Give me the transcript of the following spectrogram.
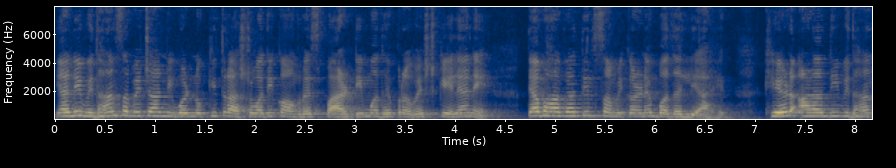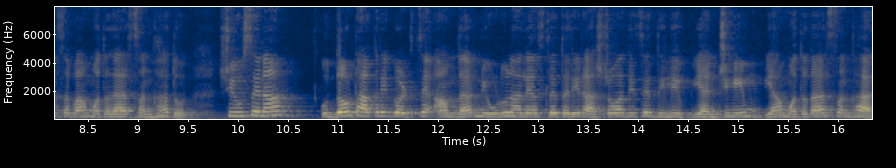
यांनी विधानसभेच्या निवडणुकीत राष्ट्रवादी काँग्रेस पार्टीमध्ये प्रवेश केल्याने त्या भागातील समीकरणे बदलली आहेत. खेड आळंदी विधानसभा मतदारसंघातून शिवसेना उद्धव ठाकरे गटचे आमदार निवडून आले असले तरी राष्ट्रवादीचे दिलीप यांचीही या मतदारसंघात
